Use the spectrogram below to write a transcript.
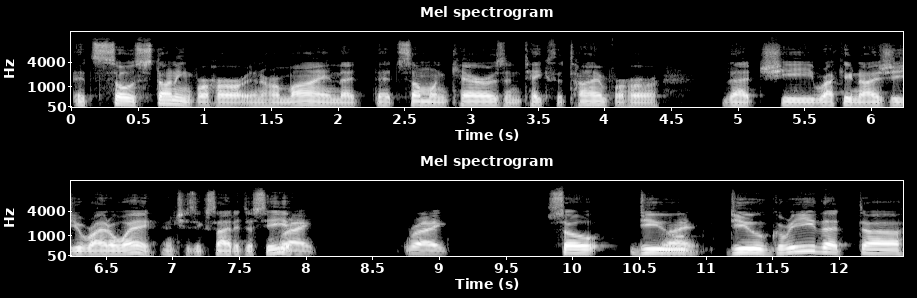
it's so stunning for her in her mind that that someone cares and takes the time for her that she recognizes you right away and she's excited to see you. Right. Right. So do you right. do you agree that uh,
